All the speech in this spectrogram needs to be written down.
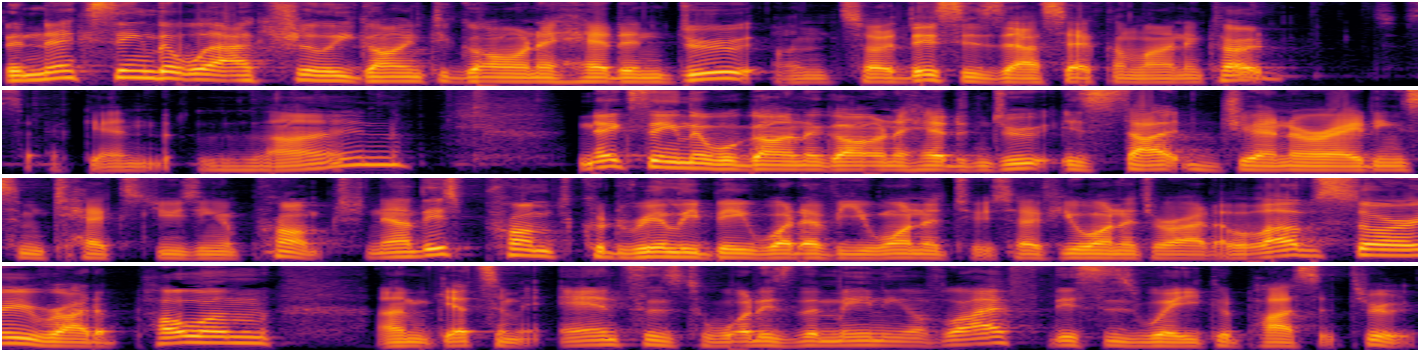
The next thing that we're actually going to go on ahead and do, and so this is our second line of code, second line. Next thing that we're going to go on ahead and do is start generating some text using a prompt. Now, this prompt could really be whatever you wanted to. So if you wanted to write a love story, write a poem, um, get some answers to what is the meaning of life, this is where you could pass it through.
